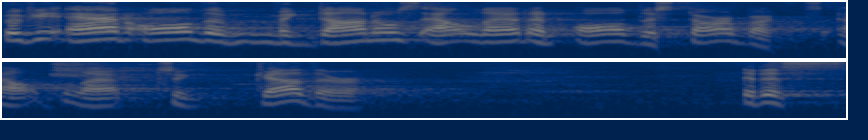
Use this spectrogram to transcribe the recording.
But if you add all the McDonald's outlet and all the Starbucks outlet together, it is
